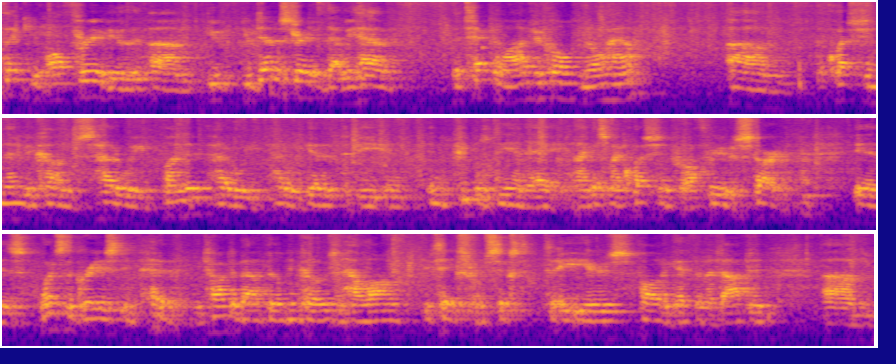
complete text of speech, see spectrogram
thank you, all three of you. Um, you you demonstrated that we have the technological know-how. Um, the question then becomes, how do we fund it? How do we how do we get it to be in, in people's DNA? And I guess my question for all three of you to start is, what's the greatest impediment? We talked about building codes and how long it takes from six to eight years, Paul, to get them adopted. Um,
